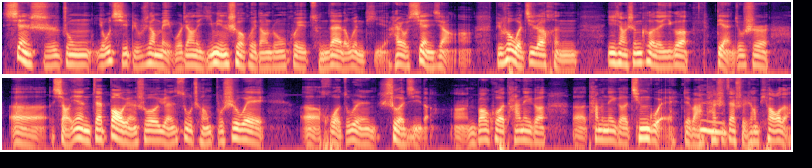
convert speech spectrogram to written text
现实中，尤其比如说像美国这样的移民社会当中会存在的问题，还有现象啊。比如说，我记着很印象深刻的一个点就是，呃，小燕在抱怨说元素城不是为呃火族人设计的啊，你包括他那个呃他们那个轻轨对吧？它是嗯在水上漂的。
